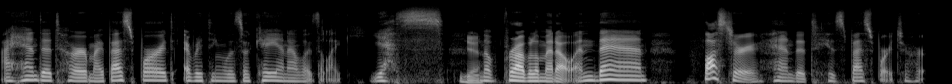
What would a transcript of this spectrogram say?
I handed her my passport. Everything was okay. And I was like, yes, Yeah. no problem at all. And then Foster handed his passport to her,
